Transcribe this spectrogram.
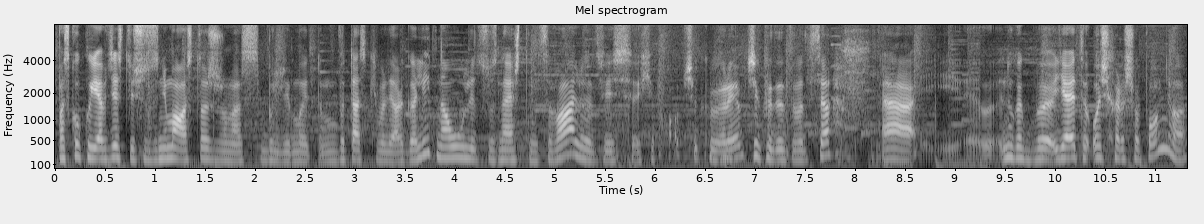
поскольку я в детстве еще занималась, тоже у нас были, мы там вытаскивали арголит на улицу, знаешь, танцевали, вот весь хип-хопчик, рэпчик, вот это вот все. А, и, ну, как бы я это очень хорошо помнила.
